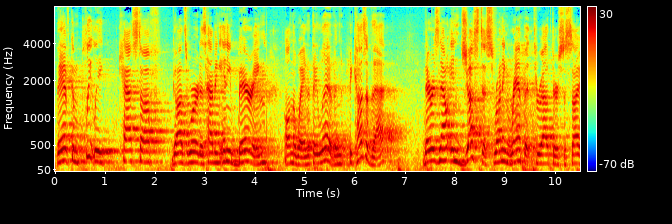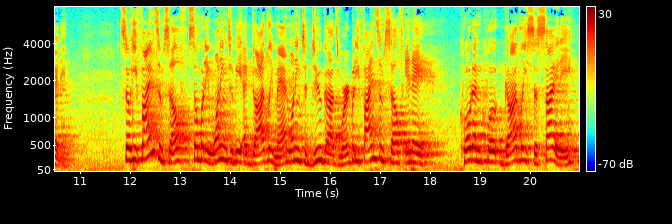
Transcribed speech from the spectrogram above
They have completely cast off God's word as having any bearing on the way that they live. And because of that, there is now injustice running rampant throughout their society. So he finds himself somebody wanting to be a godly man, wanting to do God's word, but he finds himself in a quote unquote godly society,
